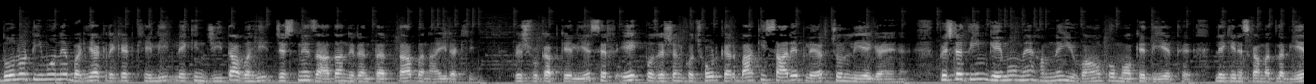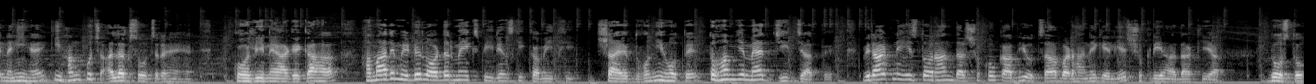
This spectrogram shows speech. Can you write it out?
दोनों टीमों ने बढ़िया क्रिकेट खेली, लेकिन जीता वही जिसने ज़्यादा निरंतरता बनाई रखी। विश्व कप के लिए सिर्फ़ एक पोजीशन को छोड़कर बाकी सारे प्लेयर चुन लिए गए हैं। पिछले तीन गेमों में हमने युवाओं को मौके दिए थे, लेकिन इसका मतलब ये नहीं है कि हम कुछ अलग सोच रहे हैं। कोहली ने आगे कहा, हमारे मिडिल ऑर्डर में एक्सपीरियंस की कमी थी। शायद धोनी होते तो हम ये मैच जीत जाते। विराट ने इस दौरान दर्शकों का भी उत्साह बढ़ाने के लिए शुक्रिया अदा किया। दोस्तों,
